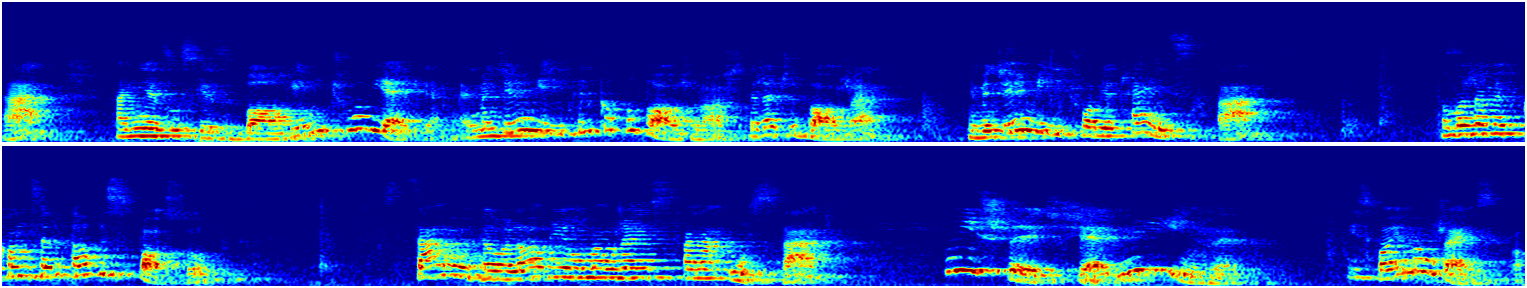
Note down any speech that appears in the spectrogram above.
Tak? Pan Jezus jest Bogiem i człowiekiem. Jak będziemy mieli tylko pobożność, te rzeczy Boże, nie będziemy mieli człowieczeństwa, to możemy w koncertowy sposób z całą teologią małżeństwa na ustach niszczyć siebie i innych i swoje małżeństwo.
